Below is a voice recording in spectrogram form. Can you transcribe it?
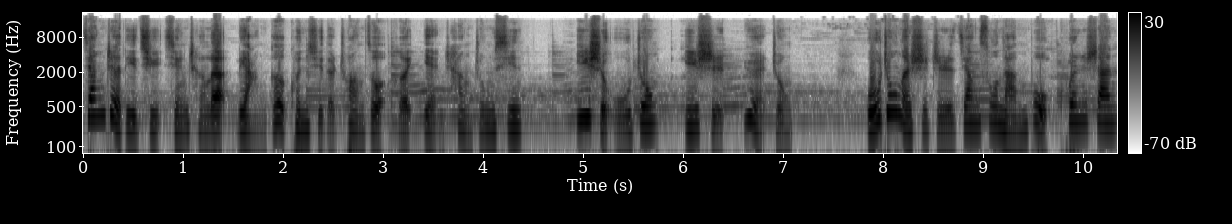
江浙地区形成了两个昆曲的创作和演唱中心，一是吴中，一是岳中。吴中呢，是指江苏南部昆山、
